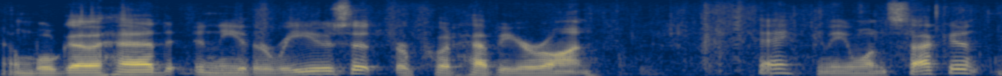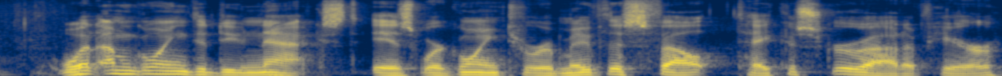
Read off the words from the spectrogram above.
and we'll go ahead and either reuse it or put heavier on. Okay, give me one second. What I'm going to do next is we're going to remove this felt, take a screw out of here,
